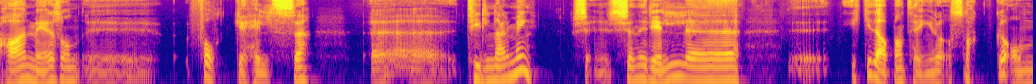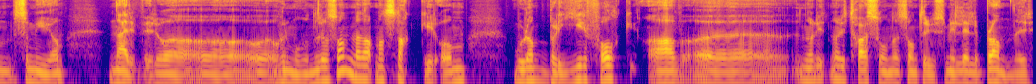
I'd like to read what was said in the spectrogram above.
ha en mer sånn eh, folkehelsetilnærming. Generell eh, eh, Ikke det at man trenger å snakke om så mye om nerver og, og, og hormoner og sånn, men at man snakker om hvordan blir folk av øh, når, de, når de tar sånne, sånt rusmiddel eller blander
